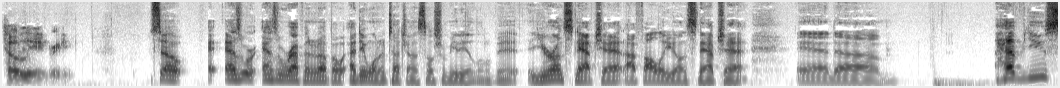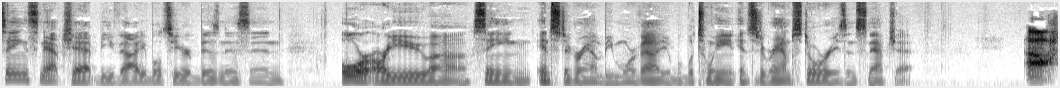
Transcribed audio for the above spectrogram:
Totally agree. So as we're as we're wrapping it up, I, I did want to touch on social media a little bit. You're on Snapchat. I follow you on Snapchat, and um, have you seen Snapchat be valuable to your business and or are you uh, seeing Instagram be more valuable between Instagram stories and Snapchat? Ah,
